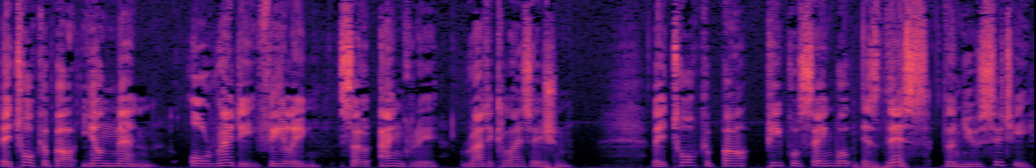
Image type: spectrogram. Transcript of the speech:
They talk about young men already feeling so angry, radicalization. They talk about people saying, well, is this the new city?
